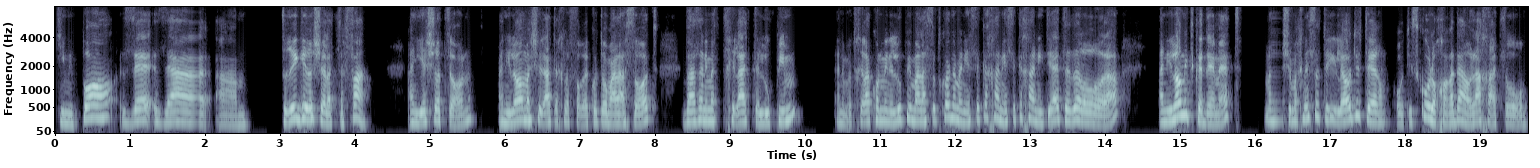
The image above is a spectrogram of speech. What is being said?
כי מפה זה, זה הטריגר של הצפה. יש רצון, אני לא ממש יודעת איך לפרק אותו, מה לעשות, ואז אני מתחילה את הלופים, אני מתחילה כל מיני לופים, מה לעשות קודם, אני אעשה ככה, אני אעשה ככה, אני אתייעץ, לא, לא, לא, אני לא מתקדמת, מה שמכניס אותי לעוד יותר, או תסכול, או חרדה, או לחץ, או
